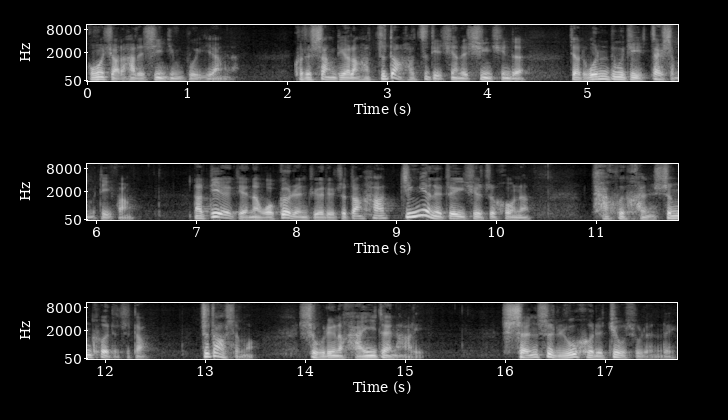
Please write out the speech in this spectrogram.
我们晓得他的信心不一样了。可是上帝要让他知道他自己现在的信心的叫做温度计在什么地方。那第二点呢？我个人觉得是，当他经验了这一切之后呢？他会很深刻的知道，知道什么属灵的含义在哪里，神是如何的救赎人类，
